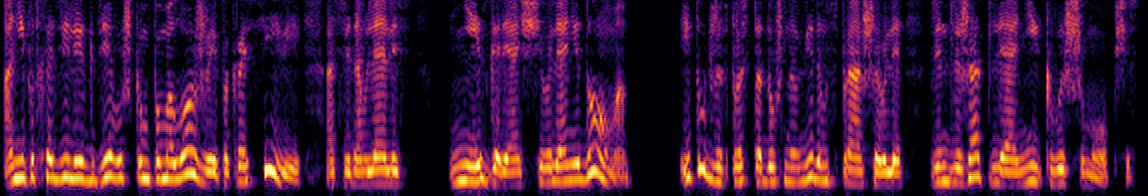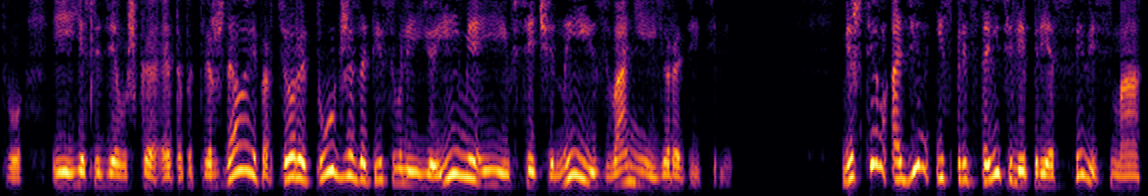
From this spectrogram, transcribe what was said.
Они подходили к девушкам помоложе и покрасивее, осведомлялись, не из горящего ли они дома, и тут же с простодушным видом спрашивали, принадлежат ли они к высшему обществу. И если девушка это подтверждала, репортеры тут же записывали ее имя и все чины и звания ее родителей. Меж тем один из представителей прессы, весьма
